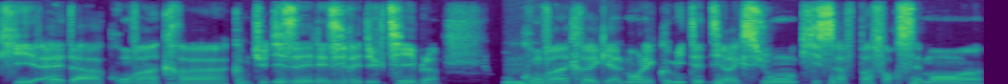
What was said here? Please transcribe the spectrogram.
qui aide à convaincre, euh, comme tu disais, les irréductibles, ou mmh. convaincre également les comités de direction qui savent pas forcément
